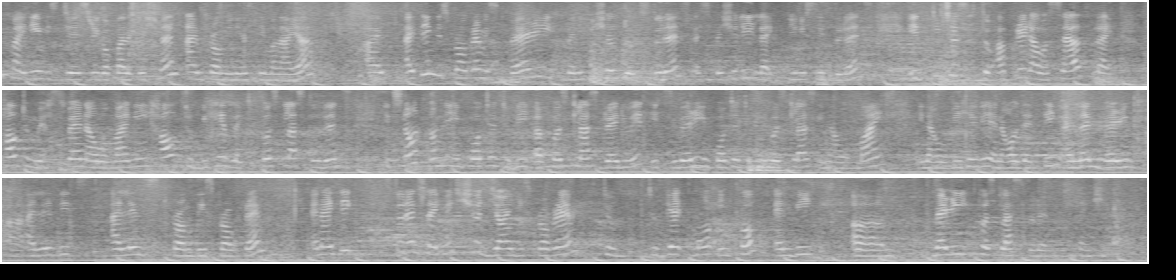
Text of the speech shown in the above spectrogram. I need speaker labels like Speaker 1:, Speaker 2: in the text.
Speaker 1: Everyone, my name is Jayasri Gopalakrishnan. I'm from University Malaya. I, I think this program is very beneficial to students, especially like university students. It teaches to upgrade ourselves, like how to spend our money, how to behave like first class students. It's not only important to be a first class graduate, it's very important to be first class in our mind, in our behavior and all that thing. I learned very, uh, I learned it, I learned from this program. And I think students like me should join this program to, to get more info and be um, very first class student. Thank you.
